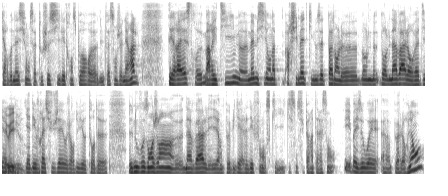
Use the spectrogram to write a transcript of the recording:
décarbonation, ça touche aussi les transports d'une façon générale, terrestres, maritimes, même si on a Archimède qui nous aide pas dans le, dans le, dans le naval, on va dire. Eh il y a des vrais sujets aujourd'hui autour de, de, nouveaux engins navals et un peu liés à la défense qui, qui sont super intéressants. Et by the way, un peu à l'Orient.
